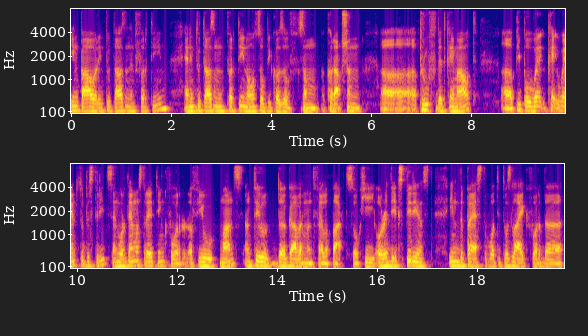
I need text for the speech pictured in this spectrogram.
in power in 2013, and in 2013 also because of some corruption uh, proof that came out. Uh, people went, went to the streets and were demonstrating for a few months until the government fell apart. So he already experienced in the past what it was like for the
